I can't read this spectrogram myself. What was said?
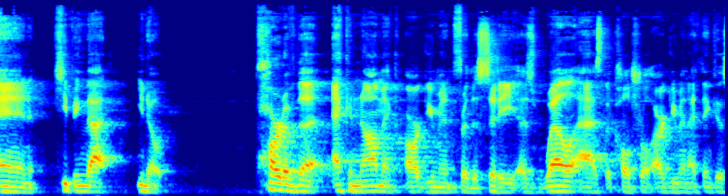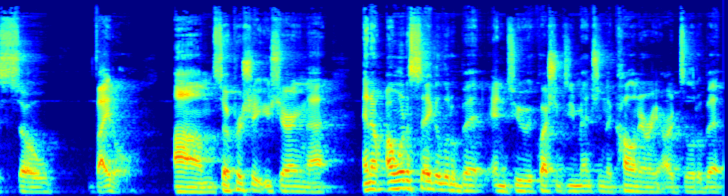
and keeping that, you know, part of the economic argument for the city as well as the cultural argument, I think, is so vital. Um, so I appreciate you sharing that. And I, I want to seg a little bit into a question because you mentioned the culinary arts a little bit.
